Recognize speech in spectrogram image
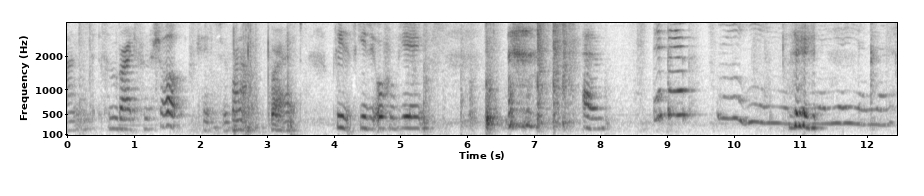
and some bread from the shop because we've run out of bread. Please excuse the awful view. um,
